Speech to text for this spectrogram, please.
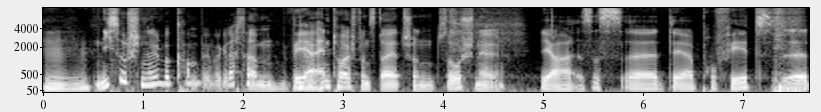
Mhm. nicht so schnell bekommt, wie wir gedacht haben. Wer Ja. enttäuscht uns da jetzt schon so schnell? Ja, es ist äh, der Prophet äh,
